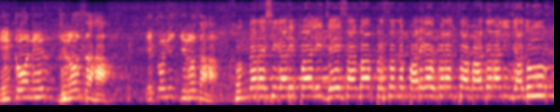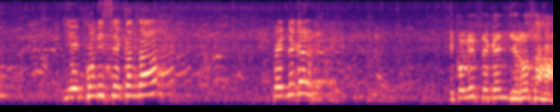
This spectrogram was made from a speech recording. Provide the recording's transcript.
एकोणीस झिरो सहा. एकोणीस झिरो सहा. सुंदर अशी गाडी पळाली. जय सांबा प्रसन्न पाडगावकरांचा बादल आणि जादू. एकोणीस सेकंद. पेडणेकर. एकोणीस सेकंड झिरो सहा.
